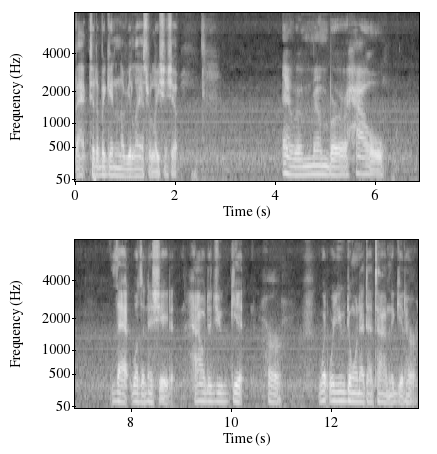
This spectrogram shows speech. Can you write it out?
back to the beginning of your last relationship. And remember how that was initiated. How did you get her? What were you doing at that time to get her?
